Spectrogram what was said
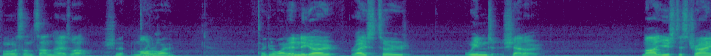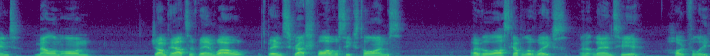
for us on Sunday as well. Shit. Moral. Take it away. Take it away. Andy. Bendigo race two, Wind Shadow. Ma Eustace trained, Melham on. Jump outs have been well. It's been scratched five or six times over the last couple of weeks, and it lands here, hopefully.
